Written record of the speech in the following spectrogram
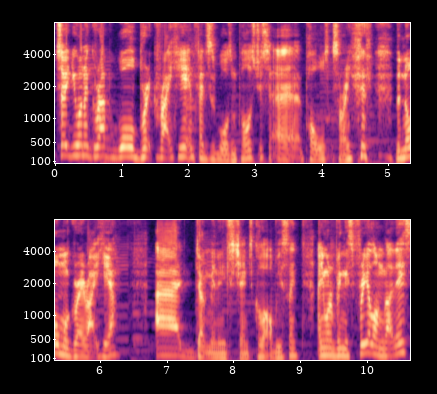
So you want to grab wall brick right here and fences, walls and poles, just, uh, poles, sorry. the normal grey right here. Uh, don't really need to change the colour, obviously. And you want to bring this three along like this,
